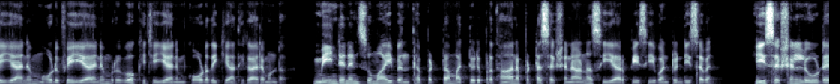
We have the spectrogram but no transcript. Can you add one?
ചെയ്യാനും മോഡിഫൈ ചെയ്യാനും റിവോക്ക് ചെയ്യാനും കോടതിക്ക് അധികാരമുണ്ട്. മെയിന്റനൻസുമായി ബന്ധപ്പെട്ട മറ്റൊരു പ്രധാനപ്പെട്ട സെക്ഷനാണ് C R P C one twenty seven ഈ സെക്ഷനിലൂടെ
